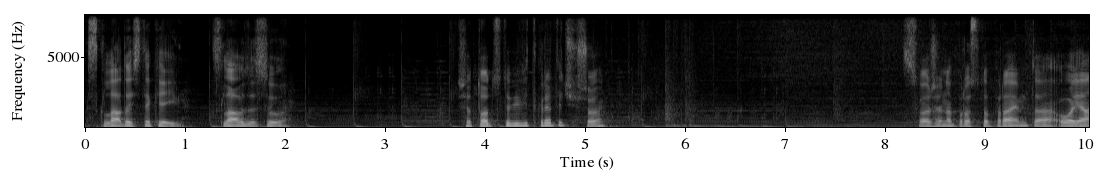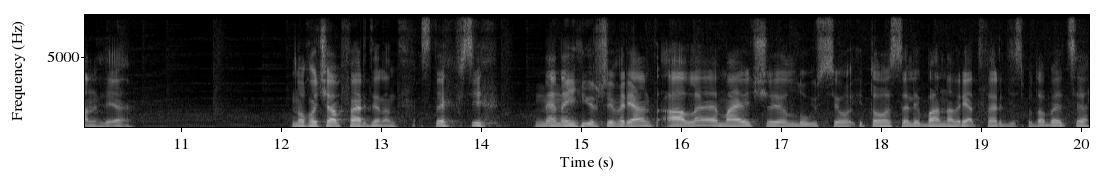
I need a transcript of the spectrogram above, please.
Склад ось такий. Слава ЗСУ. Що тот тобі відкрити, чи що? Схоже на просто Прайм, та? Ой, Англія. Ну, хоча б Фердінанд. З тих всіх не найгірший варіант, але маючи Лусіо і того Саліба, навряд Ферді сподобається.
